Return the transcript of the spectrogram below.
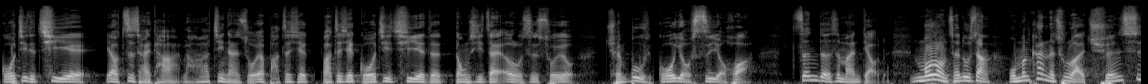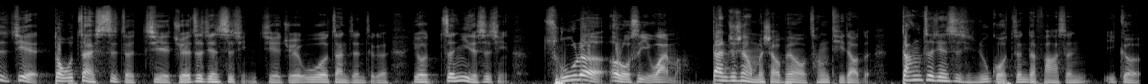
国际的企业要制裁他，然后他竟然说要把这些把这些国际企业的东西在俄罗斯所有全部国有私有化。真的是蛮屌的。某种程度上，我们看得出来，全世界都在试着解决这件事情，解决乌俄战争这个有争议的事情，除了俄罗斯以外嘛。但就像我们小朋友常提到的，当这件事情如果真的发生一个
